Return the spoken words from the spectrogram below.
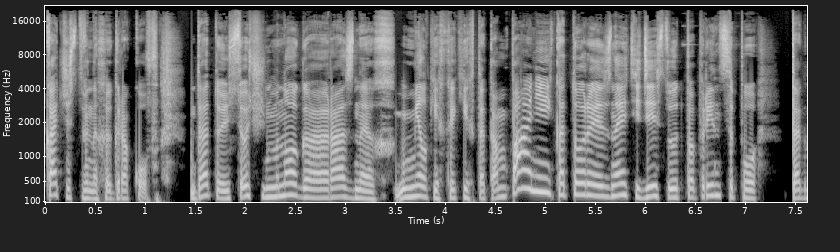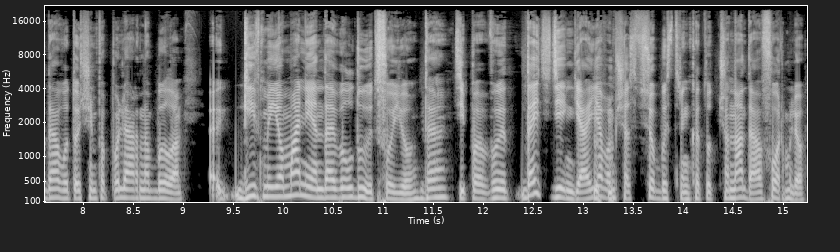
качественных игроков. Да, то есть очень много разных мелких каких-то компаний, которые, знаете, действуют по принципу тогда вот очень популярно было «give me your money and I will do it for you», да, типа вы дайте деньги, а я вам сейчас все быстренько тут что надо оформлю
